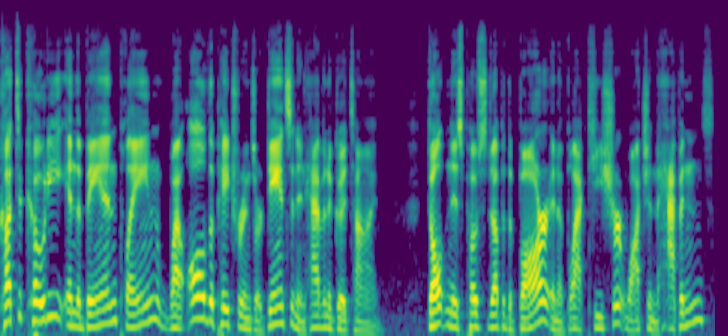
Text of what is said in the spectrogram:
Cut to Cody and the band playing while all the patrons are dancing and having a good time. Dalton is posted up at the bar in a black t-shirt watching the happenings.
